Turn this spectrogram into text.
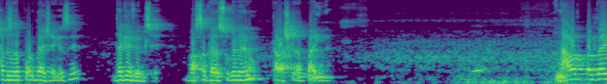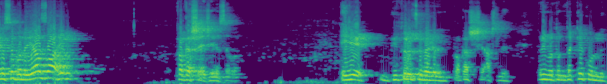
সাথে সাথে পর্দা এসে গেছে দেখে ফেলছে। বাচ্চা তারা চোখে দেয় না তালাশ করে পাই না। হালত পাল্টাই গেছে বলে ইয়া জাহির প্রকাশ্যে এসে গেছে আবার। এই যে ভিতরে চলে গেলেন প্রকাশ্যে আসলেন পরিবর্তনটা কে করলেন?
